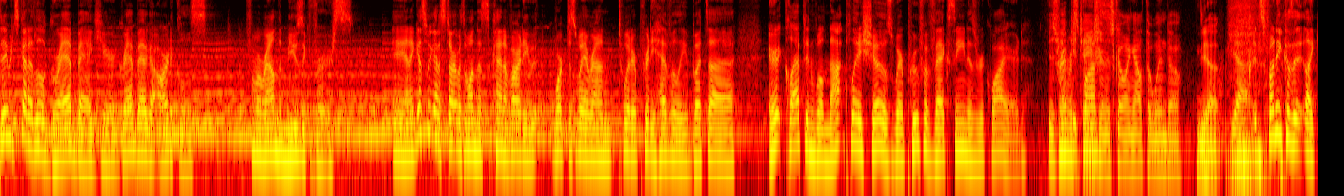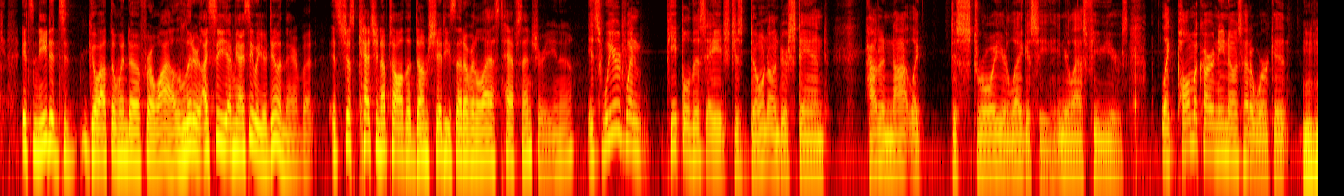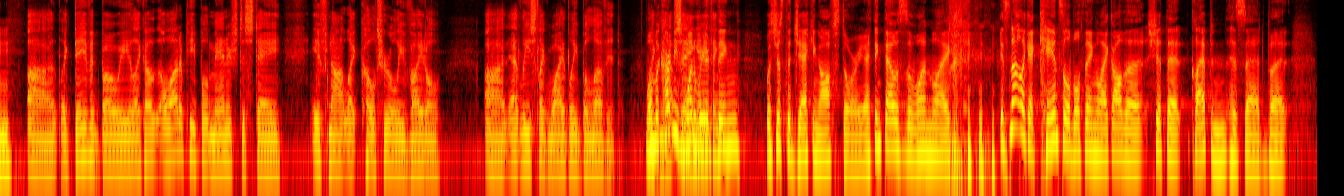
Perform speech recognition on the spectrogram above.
today we just got a little grab bag here, grab bag of articles from around the music verse. And I guess we got to start with one that's kind of already worked its way around Twitter pretty heavily. But uh, Eric Clapton will not play shows where proof of vaccine is required. His In reputation response- is going out the window. Yeah. Yeah, it's funny because it like it's needed to go out the window for a while. Literally, I see. I mean, I see what you're doing there, but it's just catching up to all the dumb shit he said over the last half century. You know? It's weird when people this age just don't understand how to not like destroy your legacy in your last few years. Like Paul McCartney knows how to work it. Mm-hmm. Uh, like David Bowie, like a, a lot of people managed to stay, if not like culturally vital, uh, at least like widely beloved. Well, Like, McCartney's one weird anything- thing was just the jacking off story. I think that was the one like it's not like a cancelable thing like all the shit that Clapton has said, but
